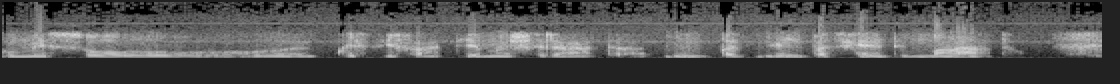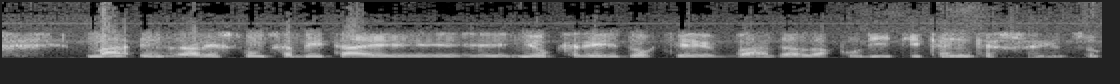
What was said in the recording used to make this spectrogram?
commesso eh, questi fatti a Macerata, un, un paziente, un malato. Ma la responsabilità è, io credo che vada alla politica. In che senso?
